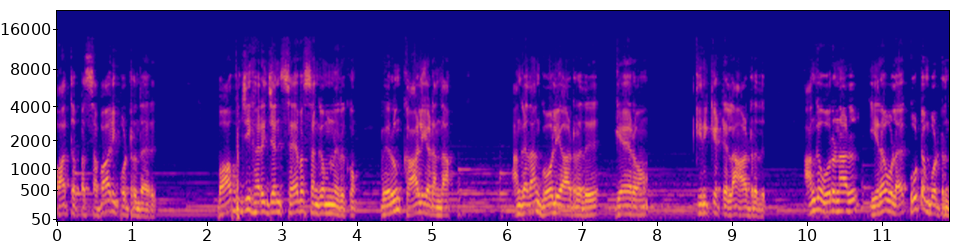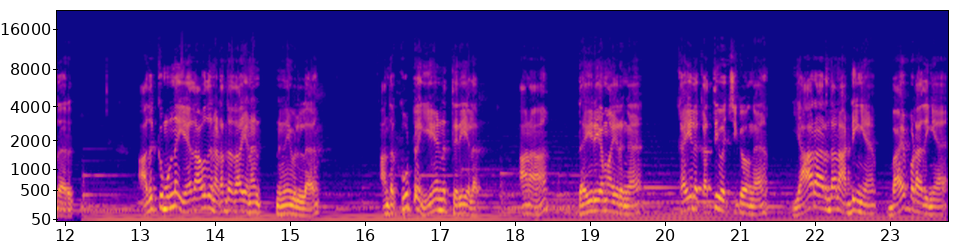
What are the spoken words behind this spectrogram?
பார்த்தப்ப சபாரி போட்டிருந்தாரு. பாபுஜி ஹரிஜன் சேவ சங்கம்னு இருக்கும். வெறும் காலி இடம்தான் அங்கதான் கோலி ஆடுறது கேரம் கிரிக்கெட் எல்லாம் ஆடுறது. அங்கே ஒரு நாள் இரவுல கூட்டம் போட்டிருந்தாரு. அதுக்கு முன்னே ஏதாவது நடந்ததா என நினைவில்லை. அந்த கூட்டம் ஏன்னு தெரியல. ஆனால் தைரியமாக இருங்க. கையில் கத்தி வச்சுக்கோங்க. யாரா இருந்தாலும் அடிங்க பயப்படாதீங்க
